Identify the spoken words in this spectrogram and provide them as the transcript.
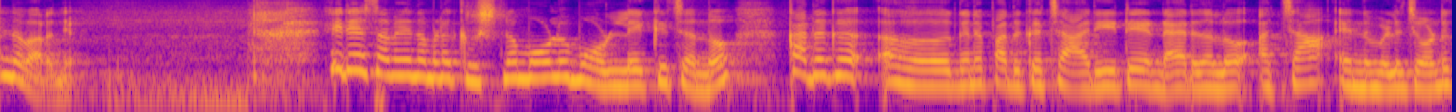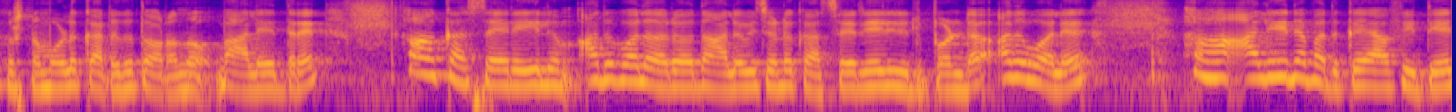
എന്ന് പറഞ്ഞു. ഇതേ സമയം നമ്മുടെ കൃഷ്ണമോൾ മുകളിലേക്ക് ചെന്നു. കഥക് ഇങ്ങനെ പതുക്കെ ചാരിയിട്ടേ ഉണ്ടായിരുന്നല്ലോ അച്ഛ എന്ന് വിളിച്ചുകൊണ്ട് കൃഷ്ണമോൾ കഥക് തുറന്നു. ബാലേന്ദ്രൻ ആ കസേരയിലും അതുപോലെ ഓരോന്ന് ആലോചിച്ചുകൊണ്ട് കസേരയിൽ ഇരിപ്പുണ്ട്. അതുപോലെ അലീന പതുക്കെ ആ ഫിത്തിയെ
